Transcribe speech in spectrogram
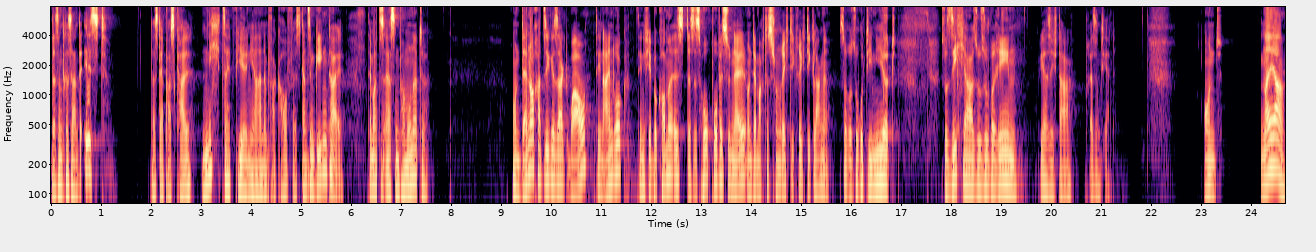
das Interessante ist, dass der Pascal nicht seit vielen Jahren im Verkauf ist. Ganz im Gegenteil. Der macht das erst ein paar Monate. Und dennoch hat sie gesagt, wow, den Eindruck, den ich hier bekomme, ist, das ist hochprofessionell und der macht das schon richtig, richtig lange. So, so routiniert, so sicher, so souverän, wie er sich da präsentiert. Und naja,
